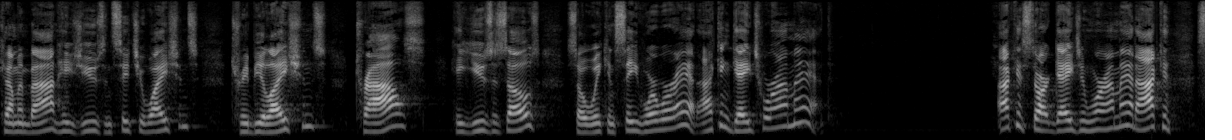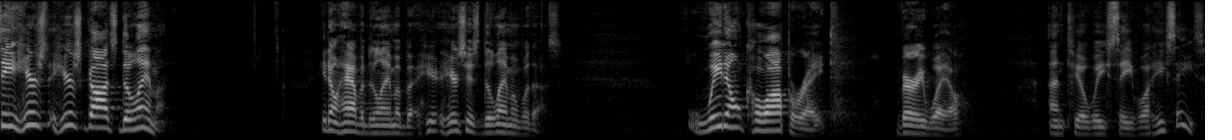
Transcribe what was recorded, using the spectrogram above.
coming by, and He's using situations, tribulations, trials. He uses those so we can see where we're at. I can gauge where I'm at. I can start gauging where I'm at. I can see here's here's God's dilemma. He don't have a dilemma, but here, here's his dilemma with us. We don't cooperate very well until we see what he sees.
